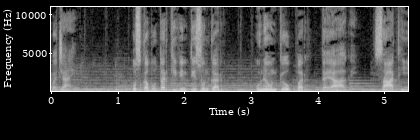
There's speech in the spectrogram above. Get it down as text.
बचाएँ। उस कबूतर की विनती सुनकर उन्हें उनके ऊपर दया आ गई। साथ ही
